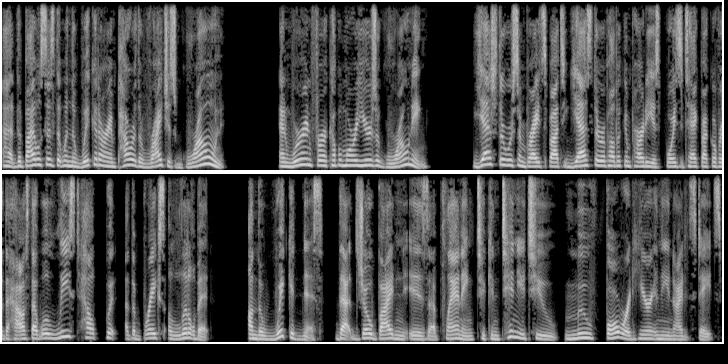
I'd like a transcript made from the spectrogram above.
Uh, the Bible says that when the wicked are in power, the righteous groan. And we're in for a couple more years of groaning. Yes, there were some bright spots. Yes, the Republican Party is poised to take back over the House. That will at least help put uh, the brakes a little bit on the wickedness that Joe Biden is uh, planning to continue to move forward here in the United States.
